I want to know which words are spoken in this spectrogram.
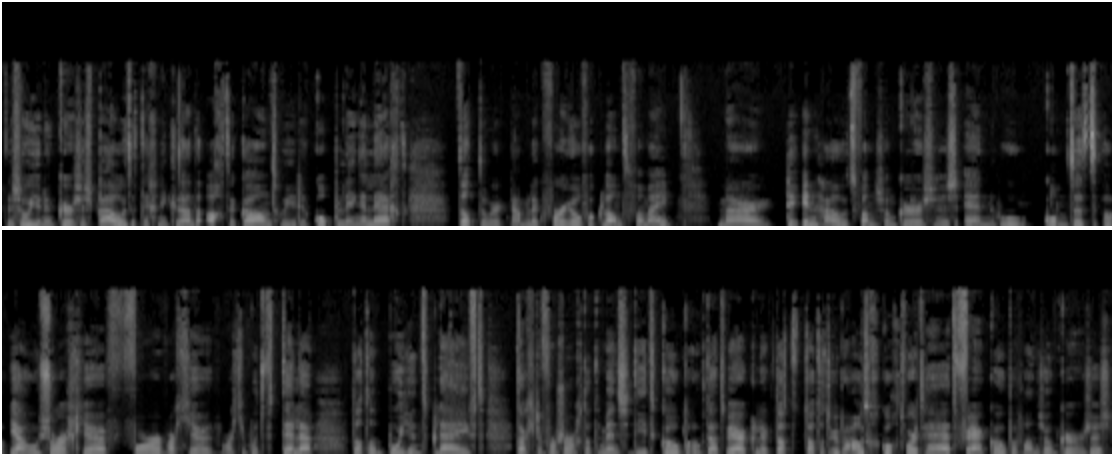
Dus hoe je een cursus bouwt, de techniek aan de achterkant, hoe je de koppelingen legt. Dat doe ik namelijk voor heel veel klanten van mij. Maar de inhoud van zo'n cursus en hoe komt het, ja, hoe zorg je voor wat je, wat je moet vertellen, dat dat boeiend blijft. Dat je ervoor zorgt dat de mensen die het kopen ook daadwerkelijk, dat, dat het überhaupt gekocht wordt, hè, het verkopen van zo'n cursus.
